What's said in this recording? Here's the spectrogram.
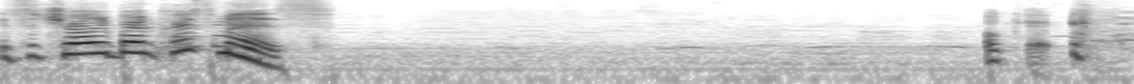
It's a Charlie Brown Christmas. Okay.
